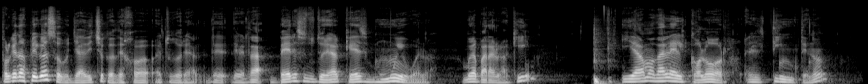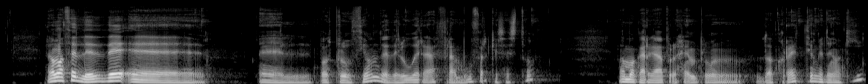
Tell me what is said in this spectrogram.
¿Por qué no explico eso? Pues ya he dicho que os dejo el tutorial. De, verdad, ver ese tutorial que es muy bueno. Voy a pararlo aquí. Y vamos a darle el color, el tinte, ¿no? Lo vamos a hacer desde eh, el postproducción, desde el VRA Frame Buffer, que es esto. Vamos a cargar, por ejemplo, un dot correction que tengo aquí.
